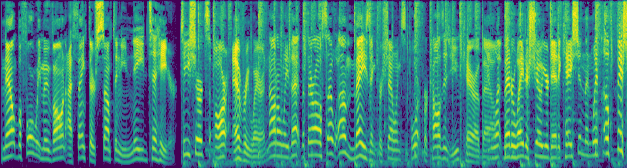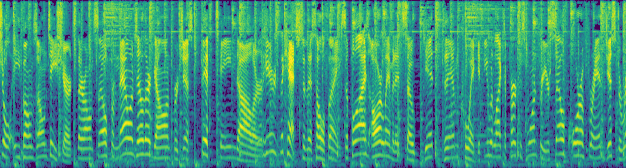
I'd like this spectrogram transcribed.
Now, before we move on, I think there's something you need to hear. T shirts are everywhere, and not only that, but they're also amazing for showing support for causes you care about. And what better way to show your dedication than with official E Bone Zone t shirts? They're on sale from now until they're gone for just $15. But here's the catch to this whole thing supplies are limited, so get them quick. If you would like to purchase one for yourself or a friend, just direct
